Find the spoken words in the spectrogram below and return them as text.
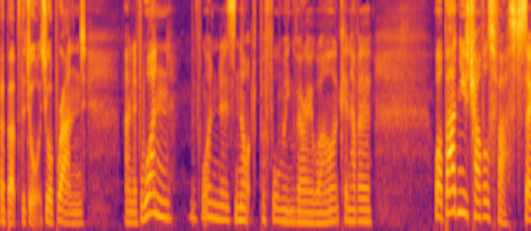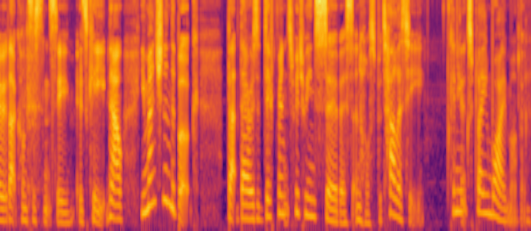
above the door, it's your brand. And if one if one is not performing very well, it can have a well, bad news travels fast. So that consistency is key. Now, you mentioned in the book that there is a difference between service and hospitality. Can you explain why, Marvin?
